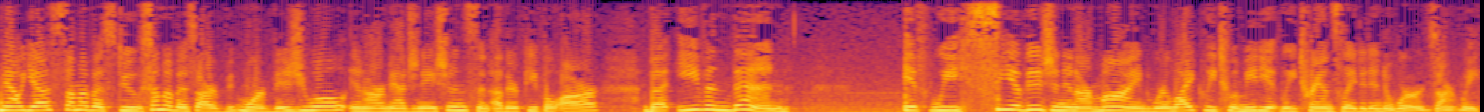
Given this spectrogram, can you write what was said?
Now, yes, some of us do, some of us are more visual in our imaginations than other people are, but even then, if we see a vision in our mind, we're likely to immediately translate it into words, aren't we?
